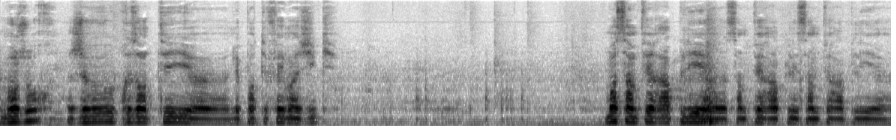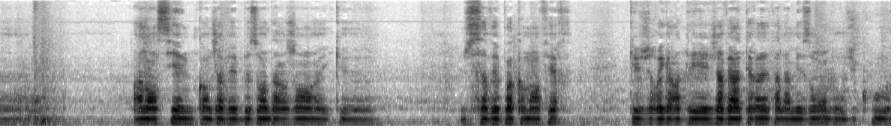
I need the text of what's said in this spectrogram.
Bonjour, je vais vous présenter euh, le portefeuille magique. Moi, ça me fait rappeler, euh, ça me fait rappeler, ça me fait rappeler euh, à l'ancienne quand j'avais besoin d'argent et que je savais pas comment faire, que je regardais, j'avais internet à la maison, donc du coup,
